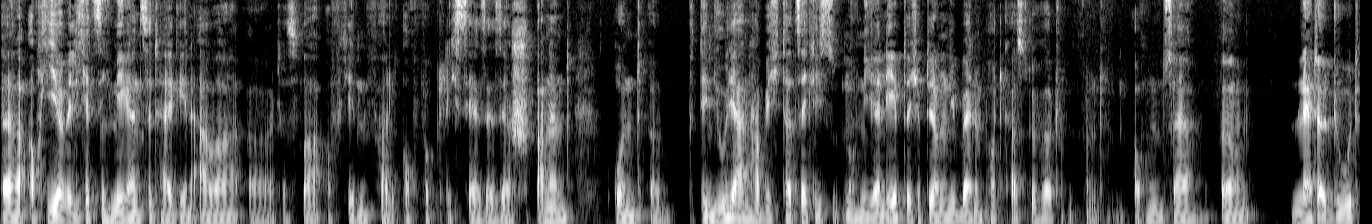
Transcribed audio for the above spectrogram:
Äh, auch hier will ich jetzt nicht mega ins Detail gehen, aber äh, das war auf jeden Fall auch wirklich sehr, sehr, sehr spannend. Und äh, den Julian habe ich tatsächlich noch nie erlebt. Ich habe den noch nie bei einem Podcast gehört und fand auch ein sehr äh, netter Dude.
